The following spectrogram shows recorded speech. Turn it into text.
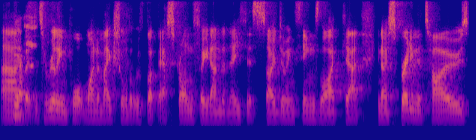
Uh, yes. But it's a really important one to make sure that we've got our strong feet underneath us. So doing things like uh, you know spreading the toes,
